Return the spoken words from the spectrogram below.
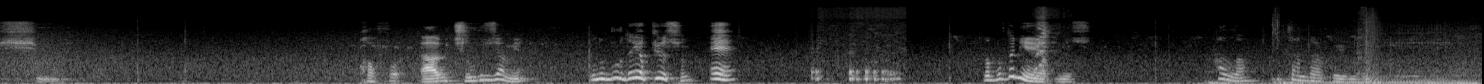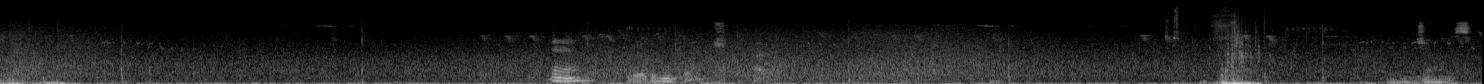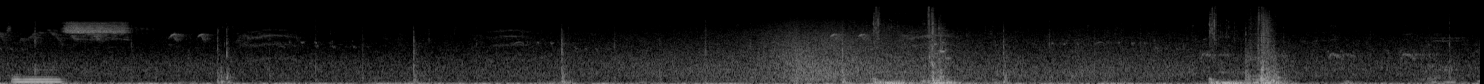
Şimdi. Kafa... Abi çıldıracağım ya. Bunu burada yapıyorsun. E. Da burada niye yapmıyorsun? Allah. Bir tane daha koyayım. buraya. E. Buraya da bunu koymuş. Hadi. Canımı sıktınız.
